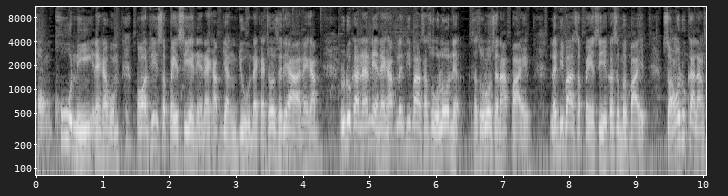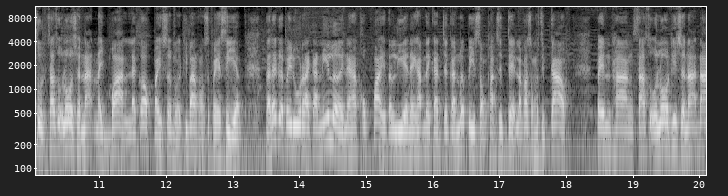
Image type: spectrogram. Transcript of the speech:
ของคู่นี้นะครับผมตอนที่สเปเซียเนี่ยนะครับยังอยู่ในการโชว์เซเรียนะครับฤดูกาลนั้นเนี่ยนะครับเล่นที่บ้านซาซูโอโลเนี่ยซาซูโอโลชนะไปเล่นที่บ้านสเปเซียก็เสมอไปสองฤดูกาลหลังสุดซาซูโอโลชนะในบ้านแล้วก็ไปเสมอที่บ้านของสเปเซีย แต่ถ้าเกิดไปดูรายการนี้เลยนะครับคบป้าอิตาเลียนะครับในการเจอกันเมื่อปี 2017 แล้วก็ 2019 เป็นทางซาซูโอโลที่ชนะได้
